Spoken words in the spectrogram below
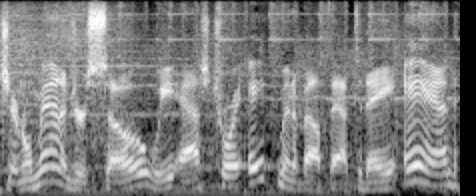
general manager. So we asked Troy Aikman about that today, and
